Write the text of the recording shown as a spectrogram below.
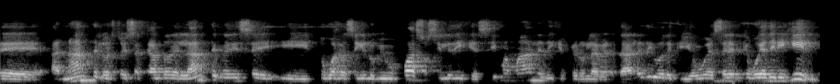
eh, antes lo estoy sacando adelante, me dice, y tú vas a seguir los mismos pasos. Y le dije, sí, mamá, le dije, pero la verdad le digo de que yo voy a ser el que voy a dirigir,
